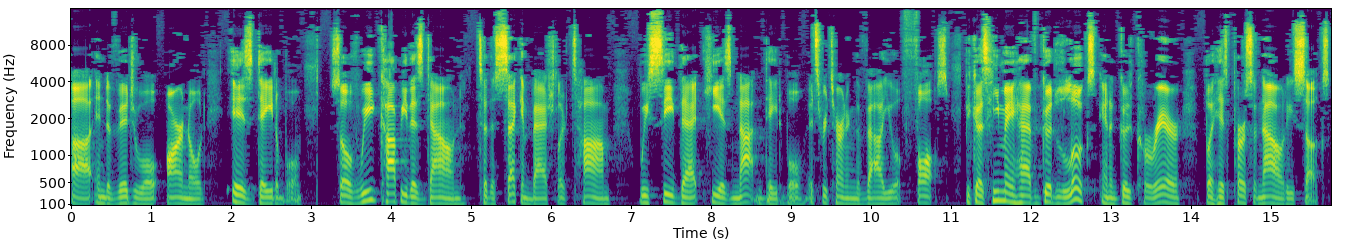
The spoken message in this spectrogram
uh, individual, Arnold, is dateable. So if we copy this down to the second bachelor, Tom, we see that he is not dateable. It's returning the value of false because he may have good looks and a good career, but his personality sucks.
